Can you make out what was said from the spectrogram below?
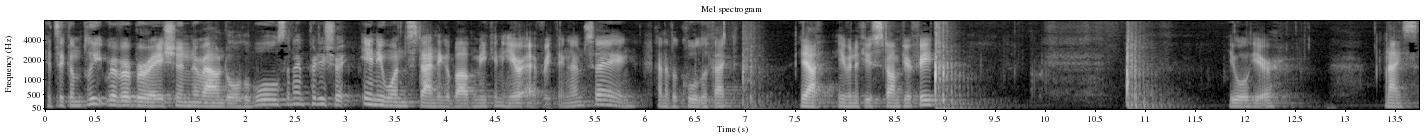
it's a complete reverberation around all the walls, and I'm pretty sure anyone standing above me can hear everything I'm saying. Kind of a cool effect. Yeah, even if you stomp your feet, you will hear. Nice.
